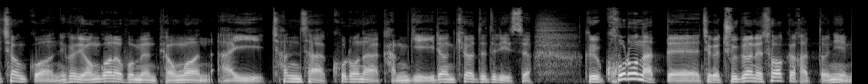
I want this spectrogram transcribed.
2천 건. 그래서 연관어 보면 병원, 아이, 천사, 코로나, 감기 이런 키워드들이 있어요. 그리고 코로나 때 제가 주변에 소아과 갔더니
